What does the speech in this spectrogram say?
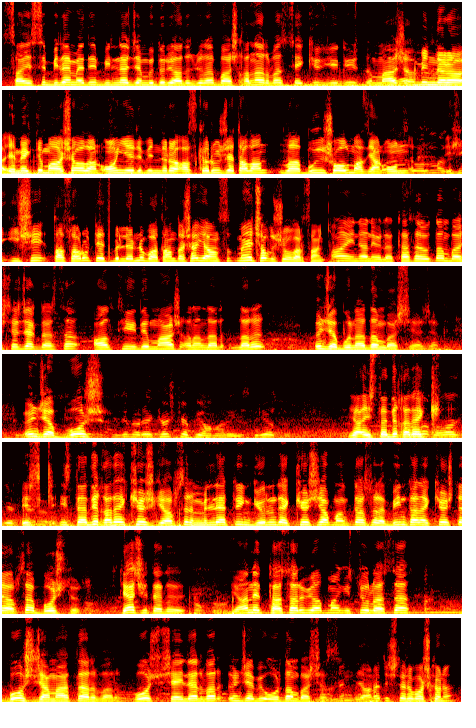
Sayısı bilemediği binlerce müdür yardımcıları başkanlar var. 800-700 maaş 10 alıyor. bin lira emekli maaşı alan, 17 bin lira asgari ücret alanla bu iş olmaz. Yani Bu on, iş olmaz. işi- tasarruf tedbirlerini vatandaşa yansıtmaya çalışıyorlar sanki. Aynen öyle. Tasarruftan başlayacaklarsa 6-7 maaş alanları önce bunlardan başlayacak. Önce boş Sizin oraya köşk yapıyor ama reis biliyorsun. ya istediği kadar is- istediği kadar köşk yapsın. Milletin gölünde köşk yapmaktan sonra bin tane köşk de yapsa boştur. Gerçekten öyle. Yani tasarruf yapmak istiyorlarsa boş cemaatler var. Boş şeyler var. Önce bir oradan başlasınlar. Diyanet İşleri Başkanı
